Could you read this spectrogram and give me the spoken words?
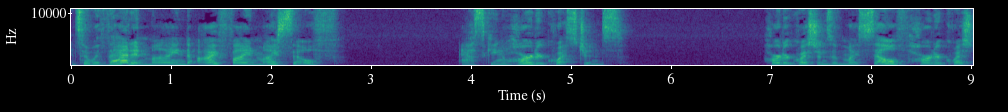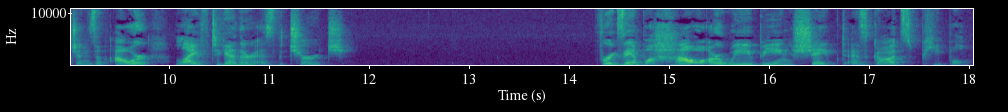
And so, with that in mind, I find myself asking harder questions harder questions of myself, harder questions of our life together as the church. For example, how are we being shaped as God's people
